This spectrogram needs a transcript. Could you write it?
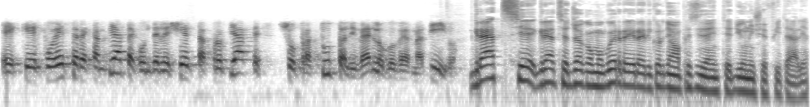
e che può essere cambiata con delle scelte appropriate, soprattutto a livello governativo. Grazie, grazie a Giacomo Guerrera, ricordiamo Presidente di Unicef Italia.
